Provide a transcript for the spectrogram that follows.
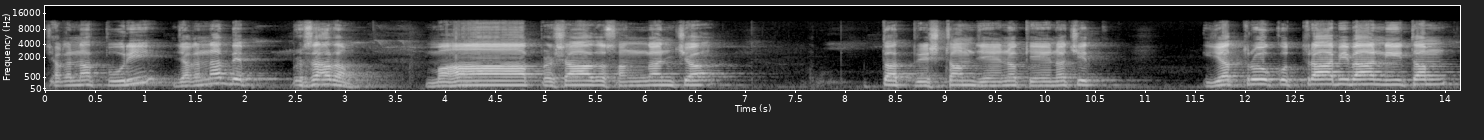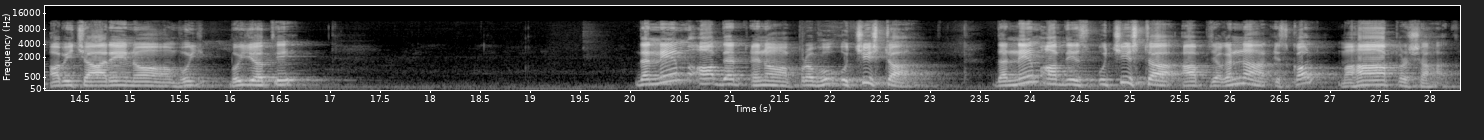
Jagannath Puri, Jagannath Dev Prasadam, Mahaprasad Sangancha, Tat Prishtam Jena Chit Yatro Kutra Vivanitam Abhichare No Bhujyate. The name of that, you know, Prabhu Uchishta, the name of this Uchishta of Jagannath is called Mahaprasad.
